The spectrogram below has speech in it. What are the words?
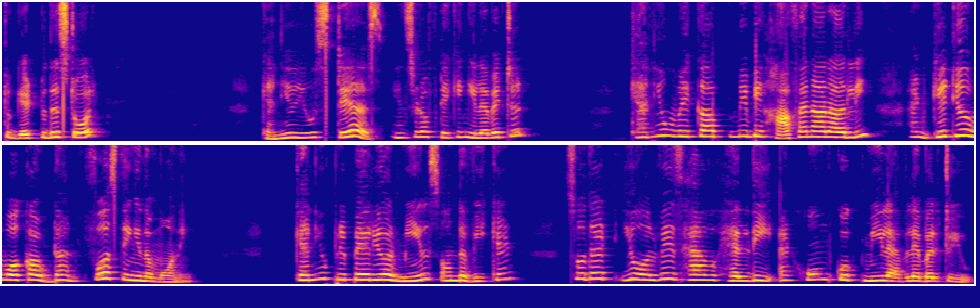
to get to the store? Can you use stairs instead of taking elevator? Can you wake up maybe half an hour early and get your workout done first thing in the morning? Can you prepare your meals on the weekend so that you always have healthy and home cooked meal available to you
